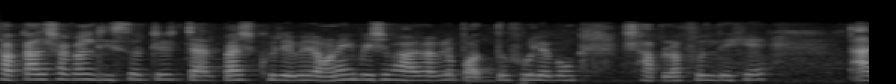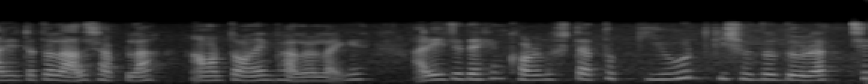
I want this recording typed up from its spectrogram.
সকাল সকাল রিসোর্টের চারপাশ ঘুরে বেড়ে অনেক বেশি ভালো লাগল। পদ্ম ফুল এবং শাপলা ফুল দেখে। আর এটা তো লাল শাপলা, আমার তো অনেক ভালো লাগে। আর এই যে দেখেন খরগোশটা এত কিউট, কি সুন্দর দৌড়াচ্ছে,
